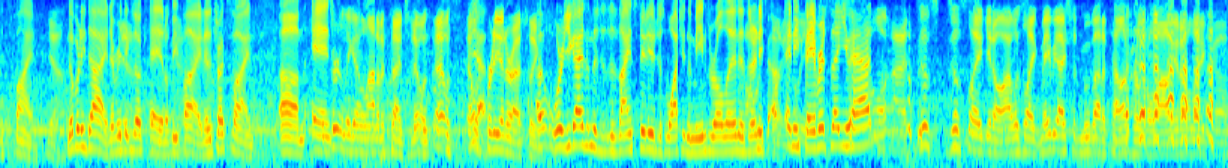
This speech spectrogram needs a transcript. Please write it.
it's fine. Yeah. Nobody died. Everything's Yeah. okay. It'll be fine. And the truck's fine. Um, and It certainly got a lot of attention. That was that was that was pretty interesting. uh, were you guys in the design studio just watching the memes roll in? Is there Oh, any funny. any Oh, yeah. favorites that you had? Oh, I just just like you know, I was like maybe I should move out of town for a little while. You know, like uh,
